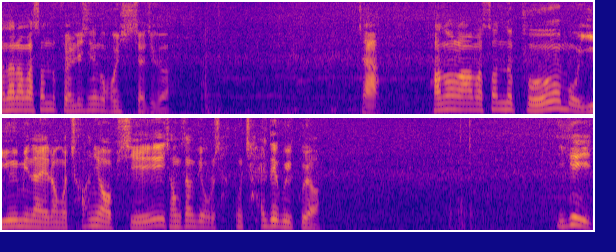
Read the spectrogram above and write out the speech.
파노라마 썬루프 열리시는 거 보이시죠 지금? 자 파노라마 썬루프 뭐 이음이나 이런 거 전혀 없이 정상적으로 작동 잘 되고 있고요. 이게 이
